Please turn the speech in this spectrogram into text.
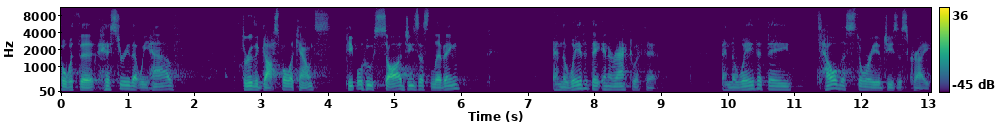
But with the history that we have through the gospel accounts, people who saw Jesus living, and the way that they interact with it, and the way that they tell the story of Jesus Christ,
